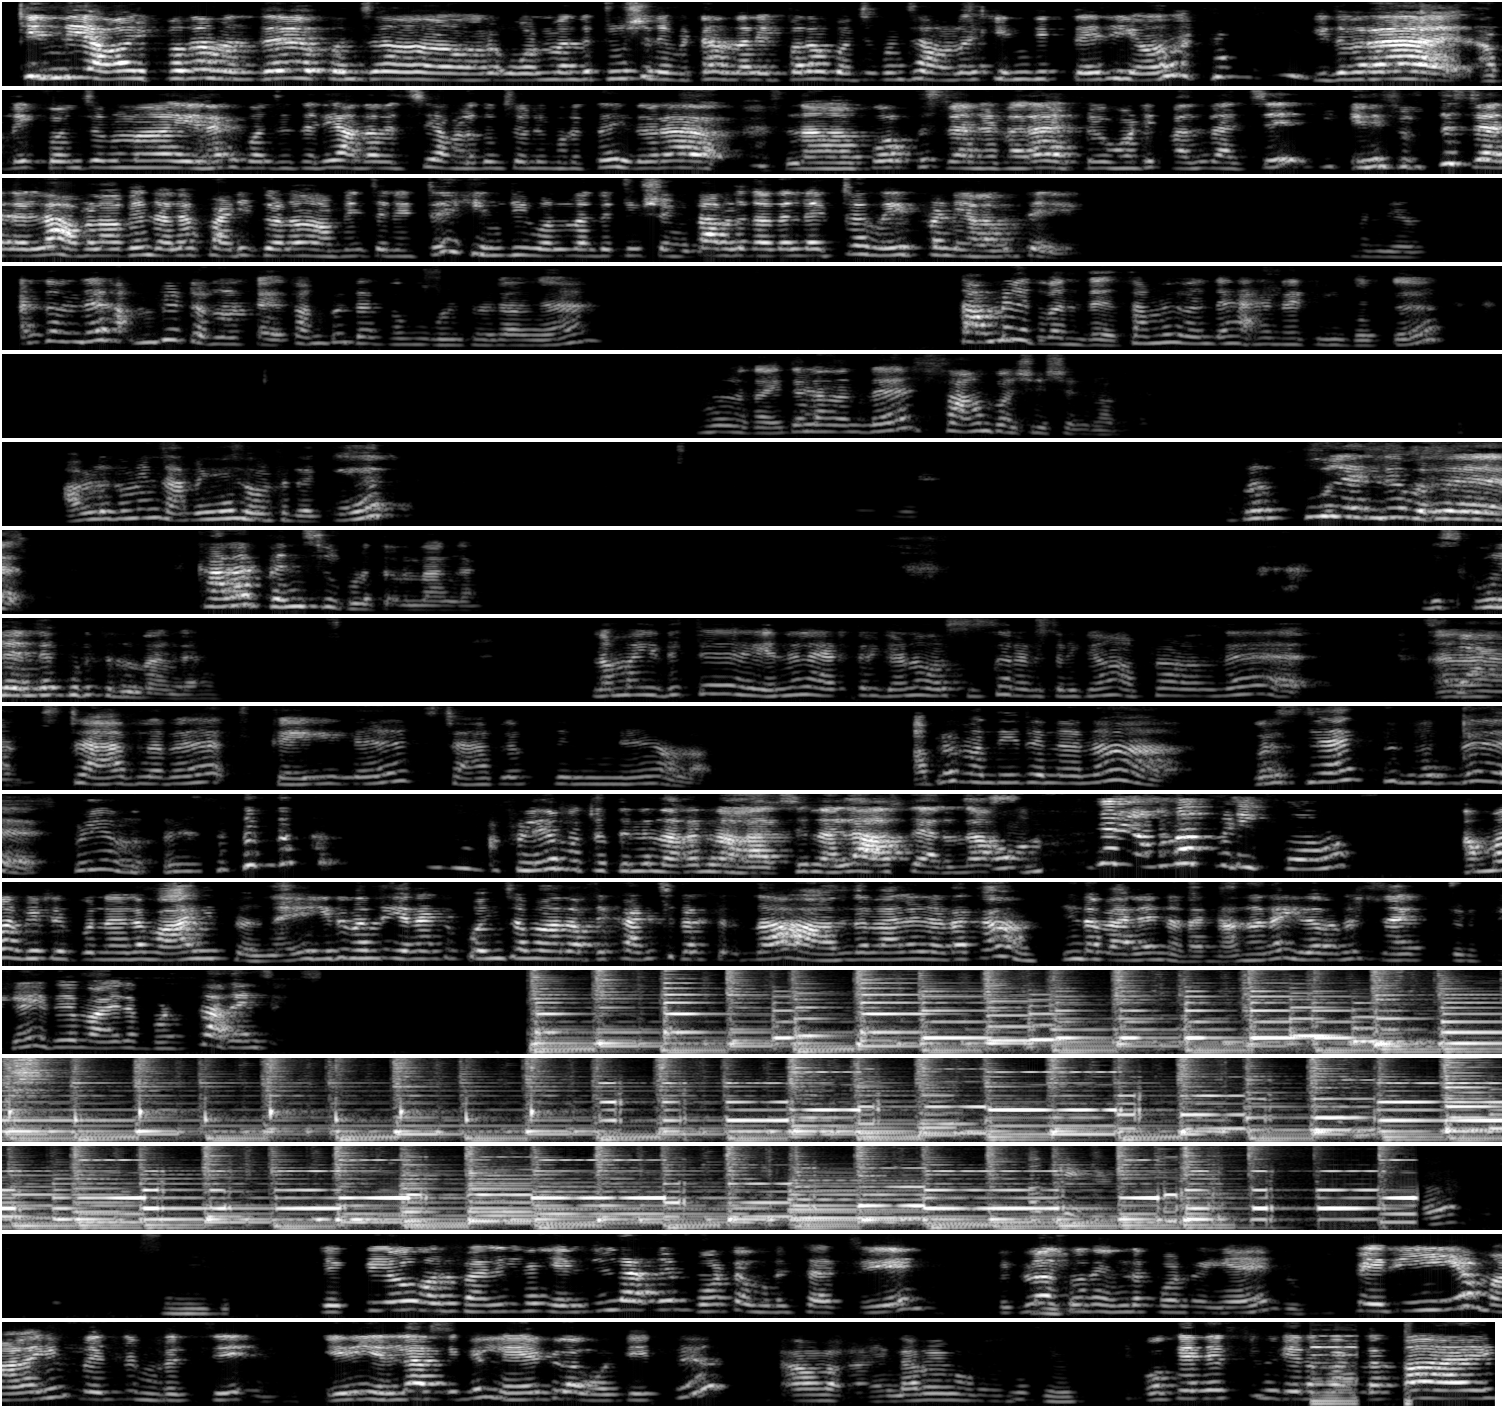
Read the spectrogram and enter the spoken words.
ஹிந்தி அவ இப்பதான் வந்து கொஞ்சம் ஒரு ஒன் மந்த் டியூஷனை விட்டா அதனால இப்பதான் கொஞ்சம் கொஞ்சம் அவளுக்கு ஹிந்தி தெரியும். இதுவரை அப்படி கொஞ்சமா எனக்கு கொஞ்சம் தெரியும். அதை வச்சு அவளுக்கும் சொல்லி கொடுத்து இதுவரை நான் ஃபோர்த் ஸ்டாண்டர்ட் வரை எப்படி ஓட்டி வந்தாச்சு. இனி பிப்த் ஸ்டாண்டர்ட்ல அவளாவே நல்லா படிக்கணும் அப்படின்னு சொல்லிட்டு ஹிந்தி ஒன் மந்த் டியூஷன் விட்டு அவளுக்கு அதை லெட்டர் ரீட் பண்ணி அளவு தெரியும். அடுத்து வந்து கம்ப்யூட்டர் நோட்டு கம்ப்யூட்டர் புக் கொடுத்துருக்காங்க தமிழுக்கு வந்து தமிழ் வந்து ஹேண்ட் ரைட்டிங் புக்கு அவ்வளவுதான். இதெல்லாம் வந்து காம்போசிஷன் நோட்டு அவளுக்குமே நிறைய நோட் இருக்கு. அப்புறம் ஸ்கூல்ல இருந்து ஒரு கலர் பென்சில் கொடுத்துருந்தாங்க. ஸ்கூல்ல இருந்தே கொடுத்துருந்தாங்க. நம்ம இதுக்கு என்னெல்லாம் எடுத்திருக்கோம்னா ஒரு சிஸ்டர் எடுத்திருக்கோம். அப்புறம் வந்து ஸ்டாப்லரு ஸ்கெயிலு ஸ்டாப்லர் பின்னு அவ்வளோ அப்புறம் வந்து இது என்னன்னா ஒரு ஸ்நாக்ஸ் வந்து புளியமுத்து புளியமுத்து தின்னு நிறைய நல்லாச்சு நல்லா ஆசையா இருந்தா ரொம்ப பிடிக்கும். அம்மா வீட்டுக்கு போனால வாங்கி தந்தேன் இது வந்து எனக்கு கொஞ்சமாவது அப்படி கடிச்சு கடிச்சிருந்தா அந்த வேலை நடக்கும் இந்த வேலையும் நடக்கும். அதனால இதை வந்து ஸ்நாக்ஸ் இதே வாயில போட்டு அதையும் செஞ்சு எப்படியோ ஒரு பள்ளிகள் எல்லாமே போட்டு முடிச்சாச்சு. இவ்வளவு தூரம் எந்த போடுறீங்க? பெரிய மழையும் பெஞ்சு முடிச்சு. இனி எல்லாத்துக்கும் லேபிள ஒட்டிட்டு அவ்வளவுதான். எல்லாமே முடிஞ்சு ஓகே நெக்ஸ்ட் வீடியோல பார்க்கலாம். பாய்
